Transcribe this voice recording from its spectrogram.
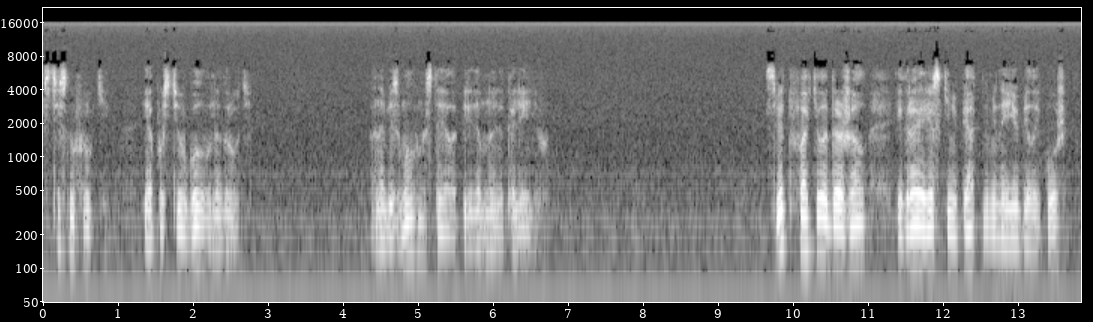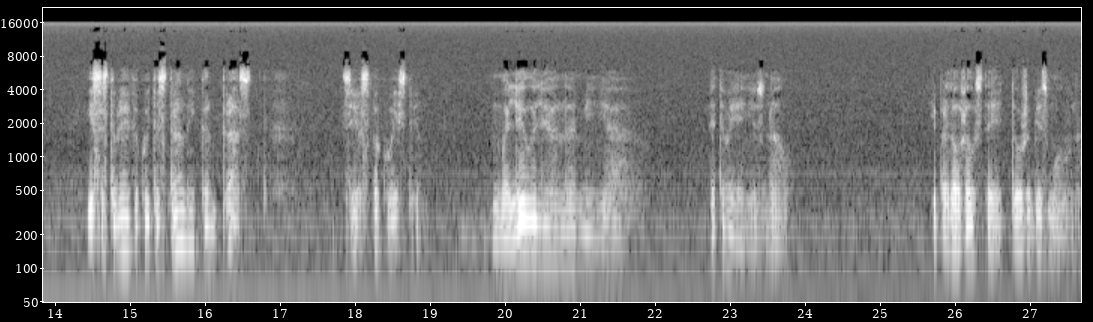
Стиснув руки и опустив голову на грудь, она безмолвно стояла передо мной на коленях. Свет факела дрожал, играя резкими пятнами на ее белой коже и составляя какой-то странный контраст с ее спокойствием. Молила ли она меня? Этого я не знал. И продолжал стоять тоже безмолвно.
